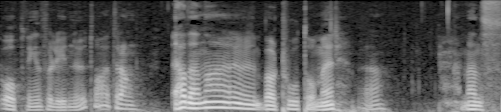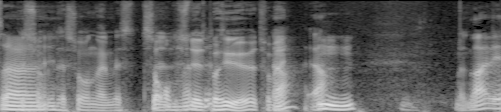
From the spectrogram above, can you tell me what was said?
åpningen for lyden ut var trang? Ja, den er bare to tommer. Ja. Mens det, så, det, så, nærmest snudd på huet ut for meg. Ja, ja. Mm -hmm. Men nei, vi,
